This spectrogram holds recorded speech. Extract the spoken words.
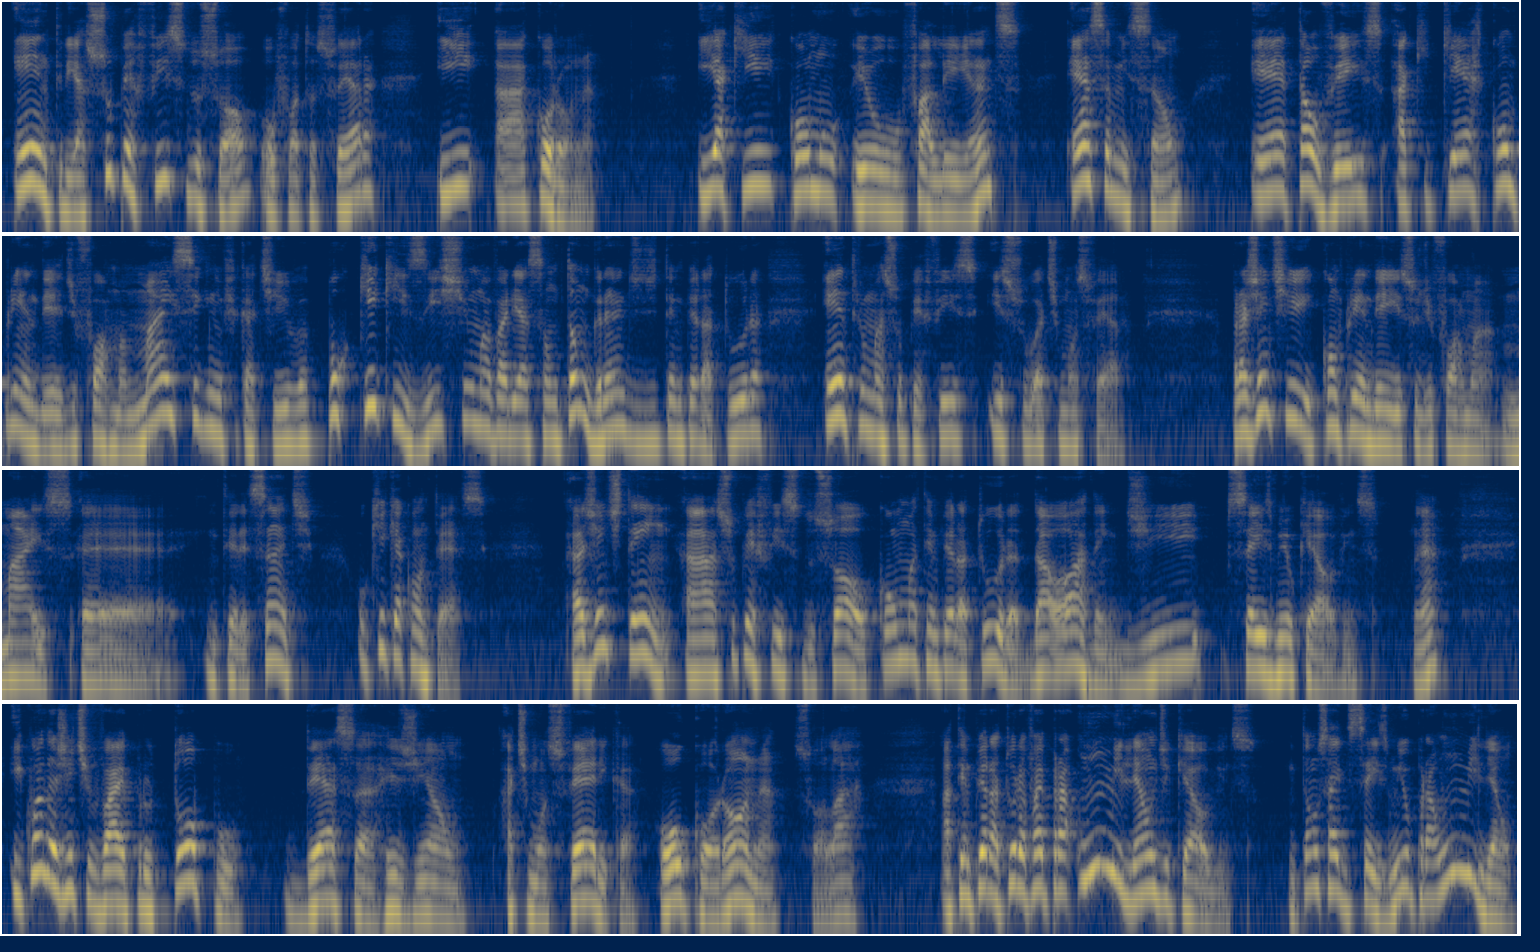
entre a superfície do Sol, ou fotosfera, e a corona. E aqui, como eu falei antes, essa missão é talvez a que quer compreender de forma mais significativa por que, que existe uma variação tão grande de temperatura entre uma superfície e sua atmosfera. Para a gente compreender isso de forma mais é, interessante, o que, que acontece? A gente tem a superfície do Sol com uma temperatura da ordem de 6 mil kelvins. Né? E quando a gente vai para o topo dessa região atmosférica ou corona solar, a temperatura vai para 1 milhão de kelvins. Então sai de 6 mil para 1 milhão.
